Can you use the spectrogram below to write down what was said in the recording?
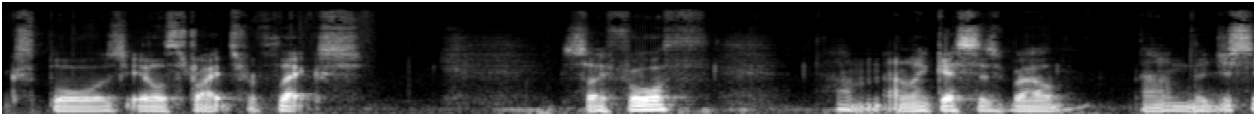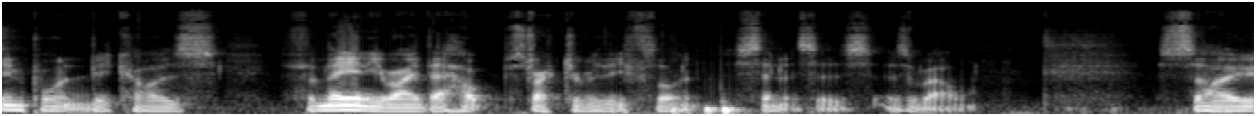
explores, illustrates, reflects, so forth. Um, and I guess as well, um, they're just important because, for me anyway, they help structure really fluent sentences as well. So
